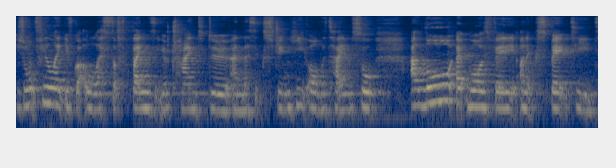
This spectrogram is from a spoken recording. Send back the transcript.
you don't feel like you've got a list of things that you're trying to do in this extreme heat all the time. So although it was very unexpected,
